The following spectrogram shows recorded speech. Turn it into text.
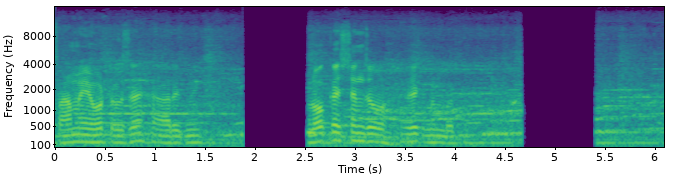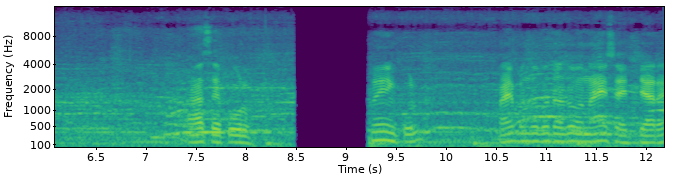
સામે હોટલ છે આ રીતની. લોકેશન જો એક નંબર. આ છે પુલ. સ્વિમિંગ પુલ ભાઈ બંધો બધા જો નાય છે અત્યારે.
